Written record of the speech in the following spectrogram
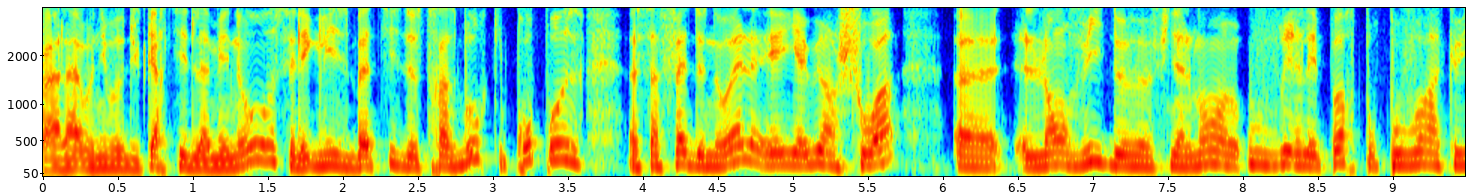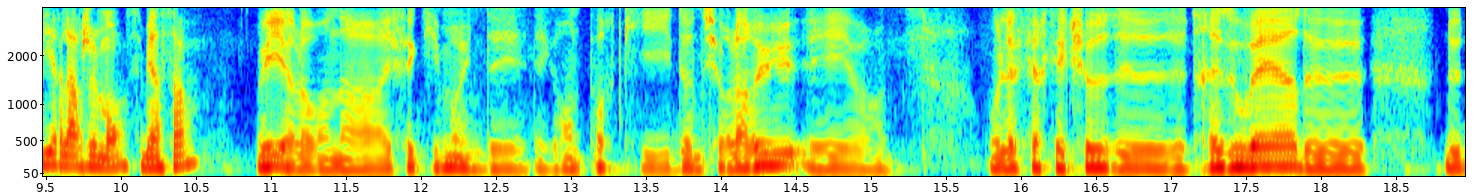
à au niveau du quartier de la Méno. C'est l'église baptiste de Strasbourg qui propose euh, sa fête de Noël. Et il y a eu un choix, l'envie de finalement ouvrir les portes pour pouvoir accueillir largement. C'est bien ça? Oui, alors on a effectivement une des, grandes portes qui donne sur la rue et on voulait faire quelque chose de, très ouvert, de, de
